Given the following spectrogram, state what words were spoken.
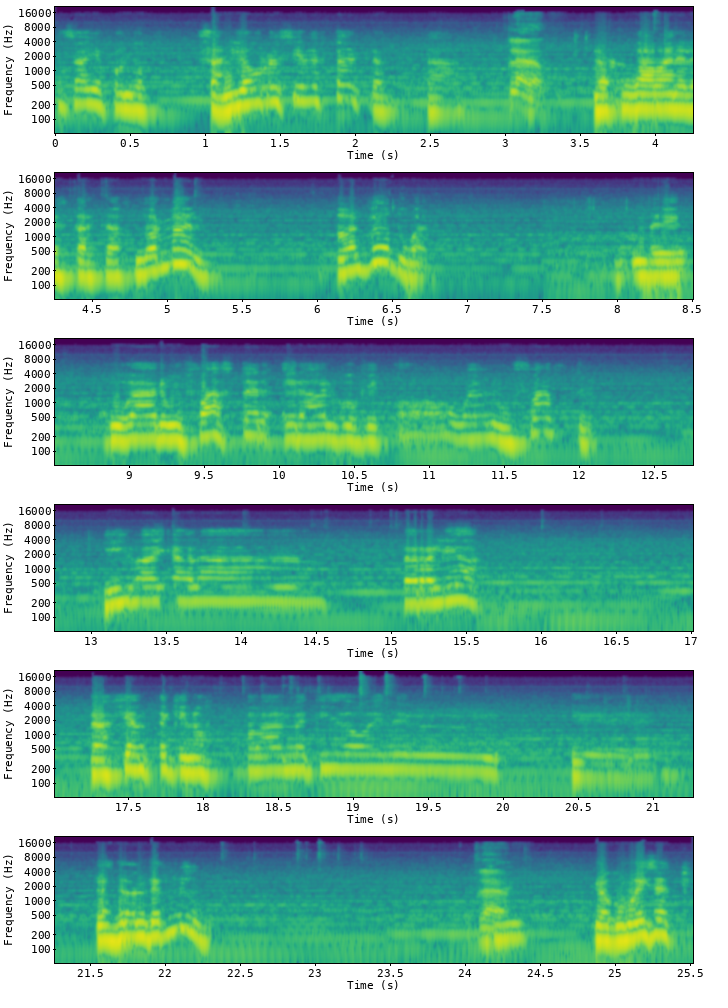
15 años, cuando salió recién StarCraft. O sea, Claro, lo jugaba en el StarCraft normal, no el Blood War, donde jugar un Faster era algo que, oh, bueno, un Faster. Iba a la, la realidad. La gente que no estaba metido en el eh, las grandes ligas. claro. ¿sí? Pero como dices tú,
